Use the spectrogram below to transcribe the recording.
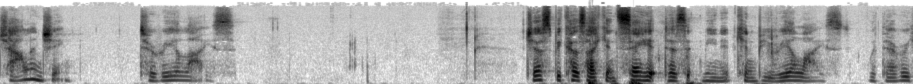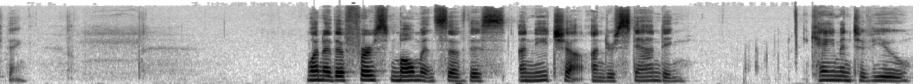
challenging to realize. Just because I can say it doesn't mean it can be realized with everything one of the first moments of this anicca understanding came into view,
